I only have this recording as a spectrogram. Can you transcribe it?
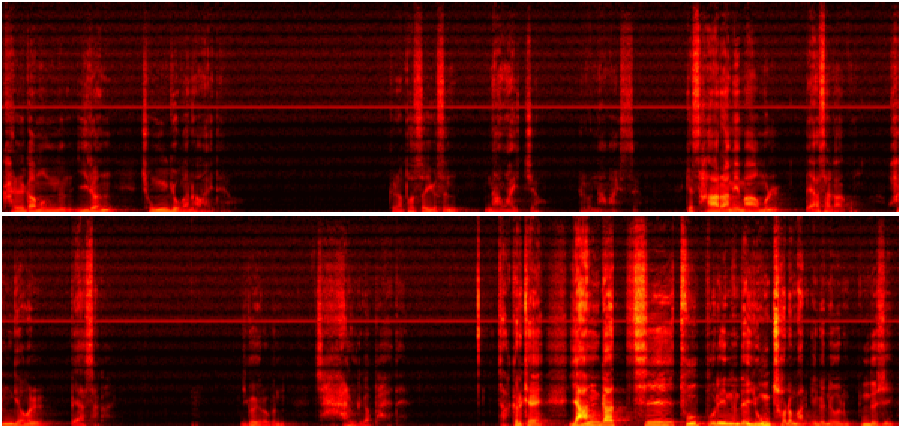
갉아먹는 이런 종교가 나와야 돼요. 그러나 벌써 이것은 나와 있죠. 여러분 나와 있어요. 그 사람의 마음을 빼앗아가고 환경을 빼앗아가요. 이거 여러분 잘 우리가 봐야 돼. 자 그렇게 양같이 두 뿔이 있는데 용처럼 많은 거 이건 여러분 분듯이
